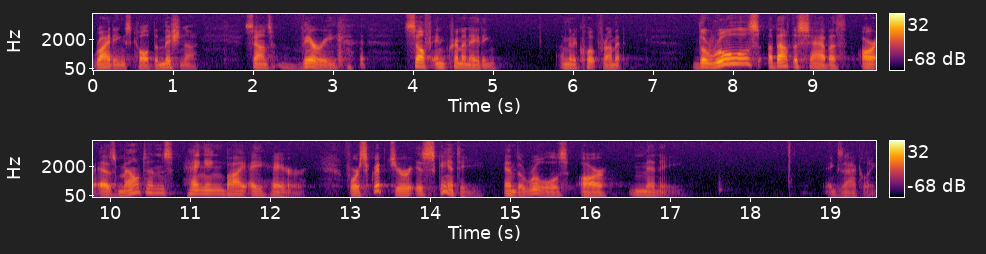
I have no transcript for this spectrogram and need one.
writings called the Mishnah, sounds very self incriminating. I'm going to quote from it. The rules about the Sabbath are as mountains hanging by a hair. For Scripture is scanty, and the rules are many. Exactly.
